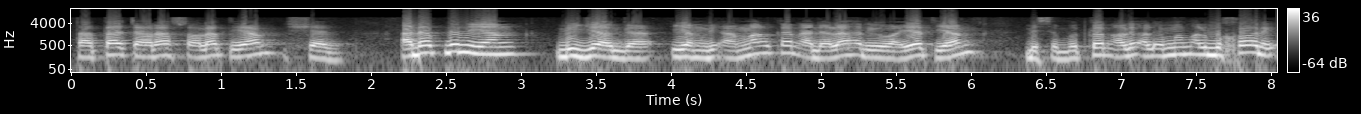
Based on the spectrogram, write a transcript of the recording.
tata cara salat yang syadz. Adapun yang dijaga, yang diamalkan adalah riwayat yang disebutkan oleh Al-Imam Al-Bukhari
